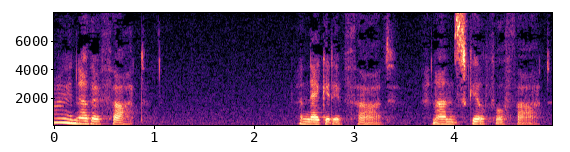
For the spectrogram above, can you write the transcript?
Try another thought, a negative thought, an unskillful thought,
